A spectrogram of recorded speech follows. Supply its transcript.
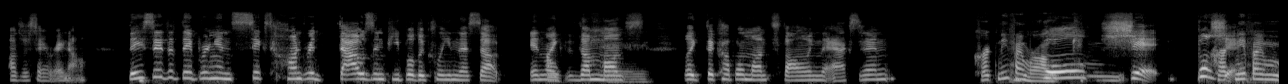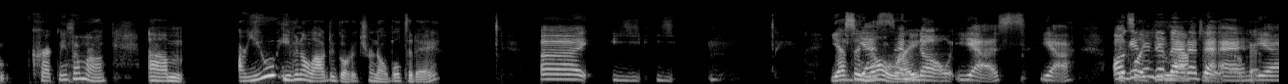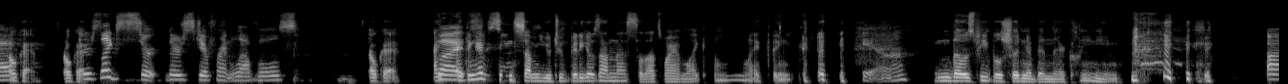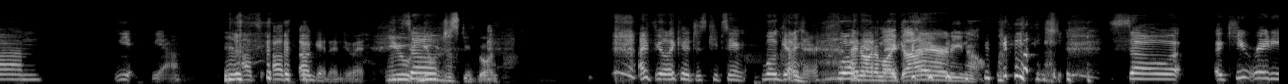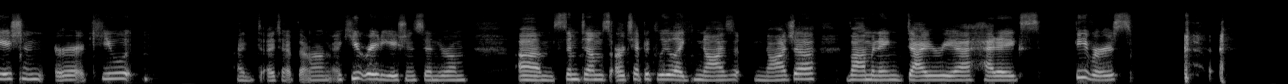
I'll just say it right now. They say that they bring in 600,000 people to clean this up in like the months, like the couple months following the accident. Correct me if I'm wrong. Bullshit. Bullshit. Correct me if I'm correct me if I'm wrong. Um, are you even allowed to go to Chernobyl today? Uh, y- y- Yes and yes no, right? Yes and no. Yes, yeah. I'll It's get like into that at to- the end. okay, Yeah. Okay. Okay. There's like cert. There's different levels. Okay. I, I think I've seen some YouTube videos on this, so that's why I'm like, oh, I think Yeah. those people shouldn't have been there cleaning. Um. Yeah. Yeah. I'll, I'll I'll get into it. you So- you just keep going. I feel like I just keep saying we'll get there. We'll I know, and I'm like. I already know. so acute radiation or acute I, I typed that wrong acute radiation syndrome Um, symptoms are typically like nausea, nausea, vomiting, diarrhea, headaches, fevers.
